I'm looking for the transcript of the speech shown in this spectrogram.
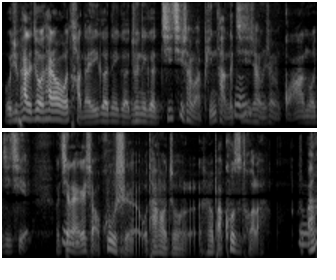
我去拍了之后，他让我躺在一个那个就是那个机器上面，平躺的机器上面上面呱挪机器。我进来一个小护士，我躺好之后，他说把裤子脱了。啊！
